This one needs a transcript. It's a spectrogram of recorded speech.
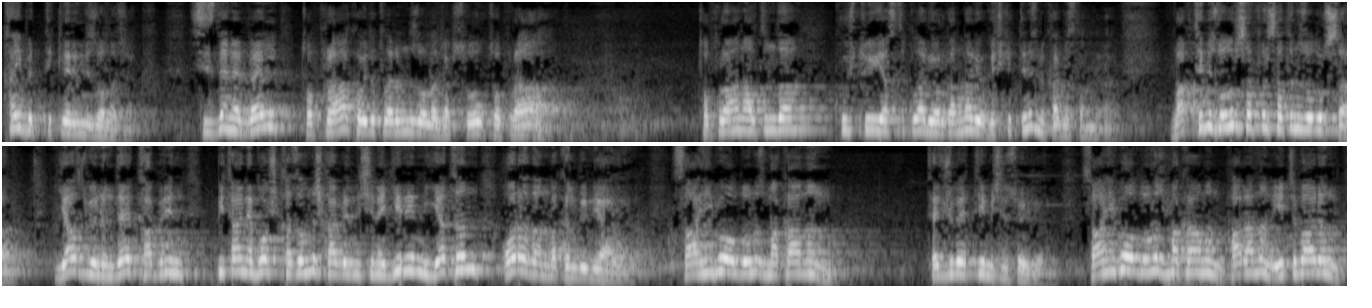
kaybettikleriniz olacak. Sizden evvel toprağa koyduklarınız olacak, soğuk toprağa. Toprağın altında kuş tüyü, yastıklar, yorganlar yok. Hiç gittiniz mi kabristanlara? Vaktiniz olursa, fırsatınız olursa yaz gününde kabrin bir tane boş kazılmış kabrin içine girin, yatın, oradan bakın dünyaya. Sahibi olduğunuz makamın, Tecrübe ettiğim için söylüyorum. Sahibi olduğunuz makamın, paranın, itibarın,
